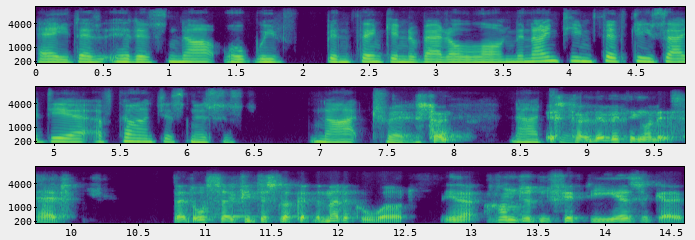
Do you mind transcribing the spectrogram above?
hey, it is not what we've been thinking about all along. The 1950s idea of consciousness is not true. So, not it's true. turned everything on its head. But also, if you just look at the medical world, you know, 150 years ago,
